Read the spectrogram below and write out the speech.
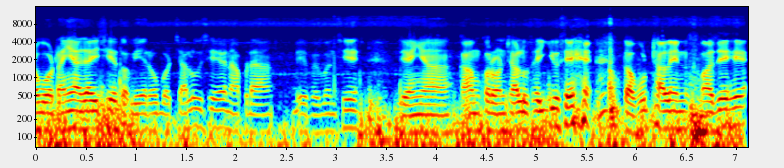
રોબોટ અહીંયા જાય છે. તો બે રોબોટ ચાલુ છે અને આપણા બે ભાઈબંધ છે. તે અહીંયા કામ કરવાનું ચાલુ થઈ ગયું છે. તો પુઠ્ઠા લઈને વાજે છે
